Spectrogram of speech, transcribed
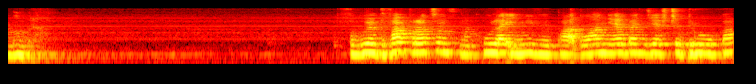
dobra. W ogóle 2% na kulę i mi wypadła, nie? Będzie jeszcze druga.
